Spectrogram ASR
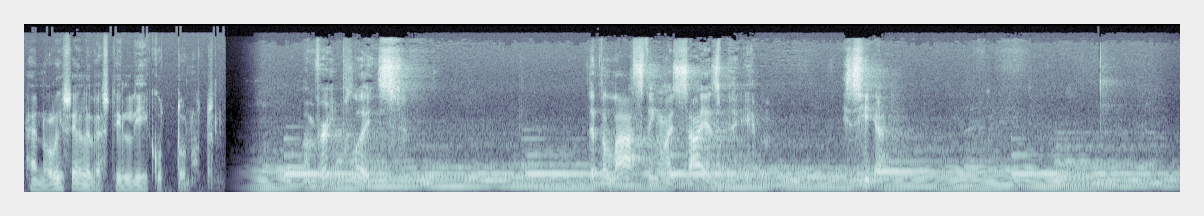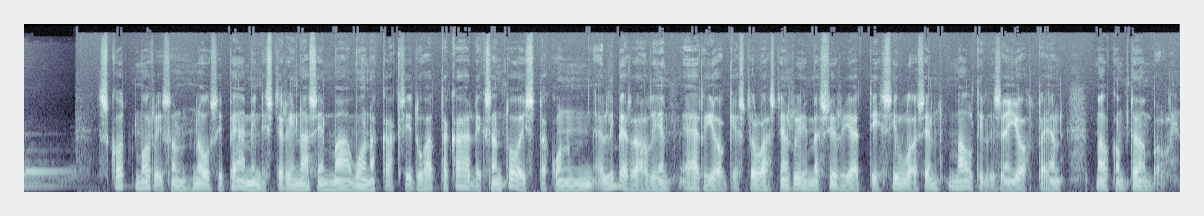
hän oli selvästi liikuttunut. I'm very pleased that the last thing I say as PM is here. Scott Morrison nousi pääministerin asemaan vuonna 2018, kun liberaalien äärioikeistolaisten ryhmä syrjäytti silloisen maltillisen johtajan Malcolm Turnbullin.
